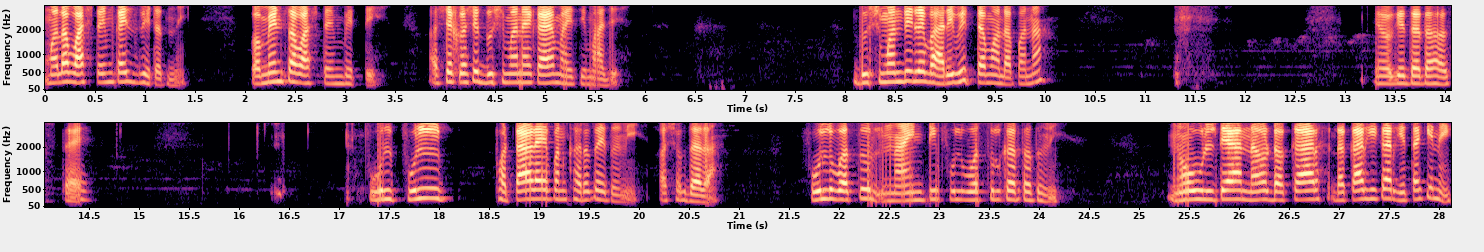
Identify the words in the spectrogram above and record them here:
मला वाच टाईम काहीच भेटत नाही. कमेंटचा वाच टाईम भेटते. असे कसे दुश्मन आहे काय माहिती माझे? दुश्मन बी लय भारी भेटता मला पण हा. योगे दादा हसताय. फुल फुल फटाळ आहे पण खरंच आहे तुम्ही अशोक दादा. फुल वसूल नाईन्टी फुल वसूल करता तुम्ही. न उलट्या न डकार डकार गिकार घेता की नाही?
